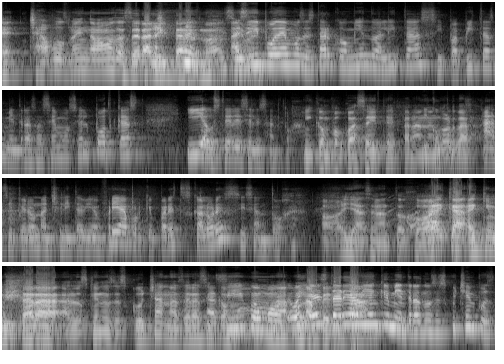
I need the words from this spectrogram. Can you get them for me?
Eh, chavos, venga, vamos a hacer alitas, ¿no? Sí, Así podemos estar comiendo alitas y papitas mientras hacemos el podcast y a ustedes se les antoja. Y con poco aceite para no engordar. Ah, sí, pero una chelita bien fría porque para estos calores sí se antoja. Ay, ya se me antojó. Hay que, hay que invitar a, los que nos escuchan a hacer así, así como, oye, estaría bien que mientras nos escuchen, pues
